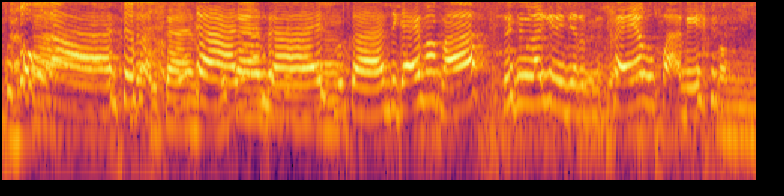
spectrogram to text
Bukan. Bukan. Bukan. Bukan, Bukan, bukan guys, bukan. 3M apa? Review lagi nih biar kayaknya lupa deh. Mem-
